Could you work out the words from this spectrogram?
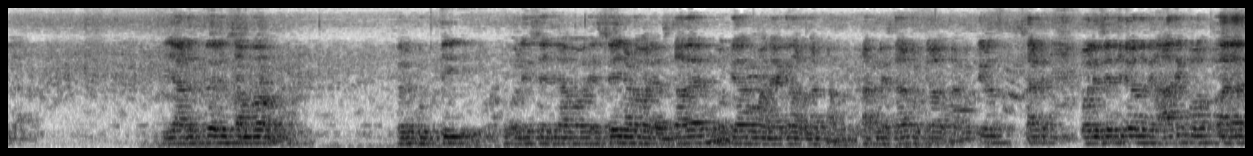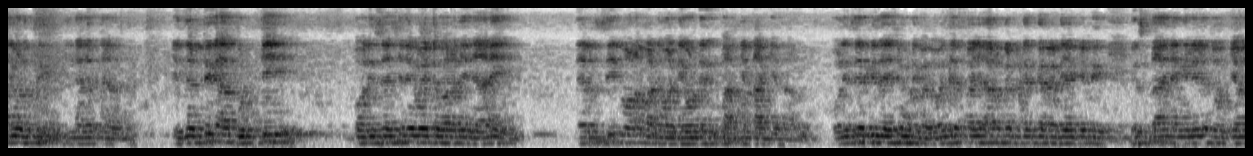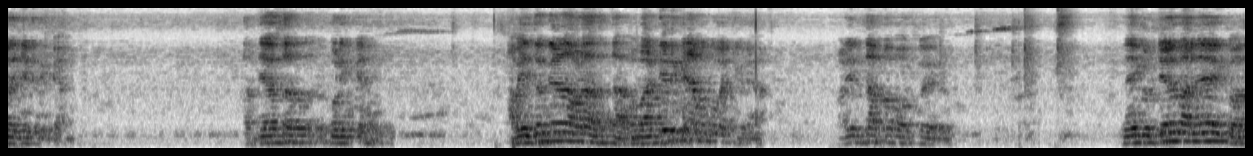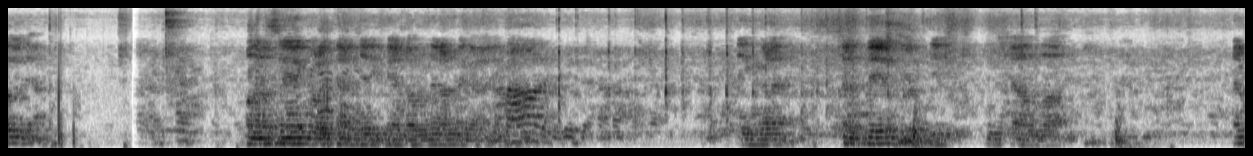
ഇല്ല. ഈ അടുത്തൊരു സംഭവം. ഒരു കുട്ടി പോലീസ് സ്റ്റേഷനാകുമ്പോൾ എസ് ഐനോട് പറയാം ഉസ്താദെ കുട്ടികൾക്ക് മലയാക്കി നടന്നിട്ടാണ്. കാരണം എന്താണ് കുട്ടികളെ കുട്ടികൾ പോലീസ് സ്റ്റേഷനിൽ വന്നിട്ട് ആദ്യം പരാതി കൊടുത്ത് ഇന്നലെ എന്നിട്ട് ആ കുട്ടി പോലീസ് സ്റ്റേഷനിൽ പോയിട്ട് പറഞ്ഞ് ഞാനേ ദർസി പോണം പണി വണ്ടിയോട് പറഞ്ഞിട്ടാക്കിയതാണ് പോലീസുകാർക്ക് ദേഷ്യം പിടിക്കും. പോലീസ് പയ്യാറൊക്കെ റെഡിയാക്കിയിട്ട് ഉസ്താൻ എങ്ങനെയും നോക്കിയാൽ വെച്ചിട്ട് നിൽക്കാം അത്യാവശ്യം പൊളിക്കാം. അപ്പൊ ഇതൊക്കെയാണ് നമ്മുടെ അവസ്ഥ. അപ്പൊ വണ്ടി എടുക്കാൻ നമുക്ക് പറ്റൂല. വണ്ടി എടുത്താൽ അപ്പൊ പുറത്ത് വരും. കുട്ടികൾ പറഞ്ഞു കേൾക്കും? അതുമില്ല. മദ്രസയെ കുറിച്ച് അറിഞ്ഞിരിക്കേണ്ട ഒന്ന് രണ്ട് കാര്യം. നിങ്ങളെ ശ്രദ്ധയിൽ ശ്രദ്ധി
